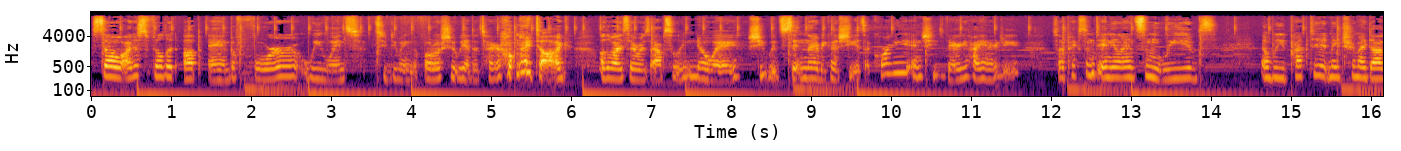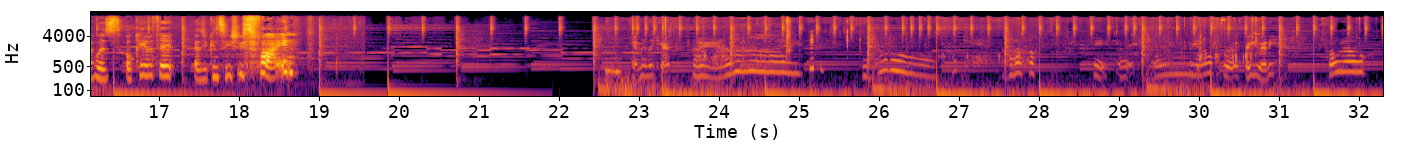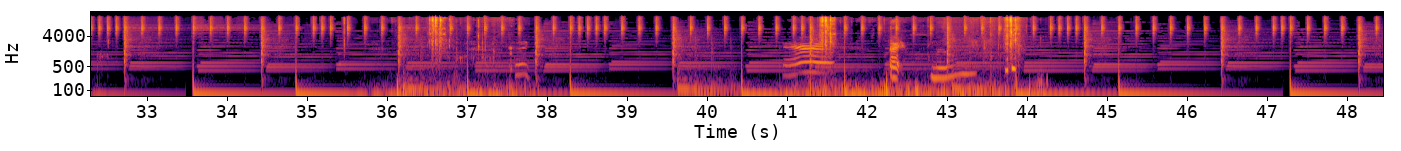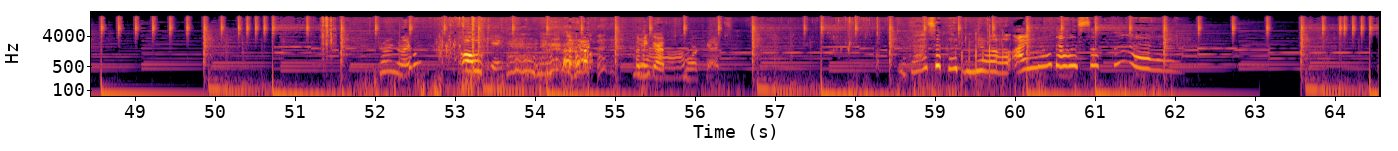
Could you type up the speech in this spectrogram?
So I just filled it up and before we went to doing the photo shoot we had to tire out my dog. Otherwise there was absolutely no way she would sit in there because she is a corgi and she's very high energy. So I picked some dandelions, some leaves, and we prepped it, made sure my dog was okay with it. As you can see, she's fine. Me the carrot. Okay, alright. now for, are you ready? Photo. Good. Alright, move. Oh, okay. Grab more carrots. That's a good no. I know that was so good.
